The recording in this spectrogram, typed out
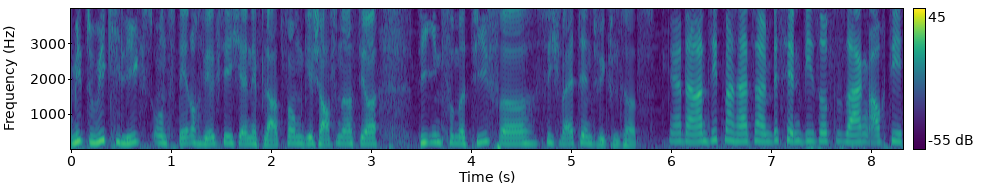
mit Wikileaks und dennoch wirklich eine Plattform geschaffen hat, ja, die informativ äh, sich weiterentwickelt hat. Ja, daran sieht man halt so ein bisschen, wie sozusagen auch die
